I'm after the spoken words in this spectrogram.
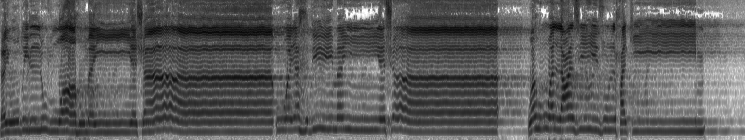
فيضل الله من يشاء ويهدي من يشاء وهو العزيز الحكيم.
